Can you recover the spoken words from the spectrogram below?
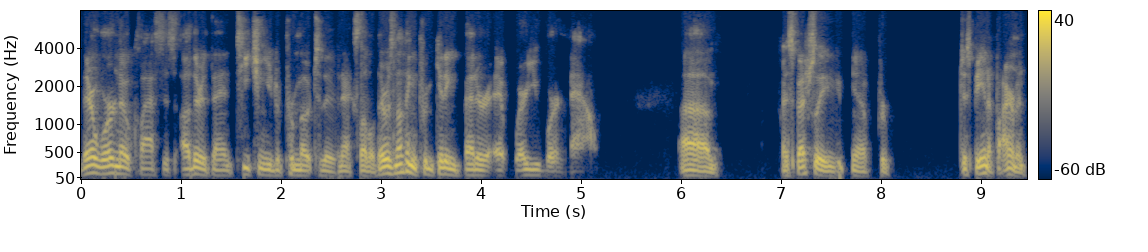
there were no classes other than teaching you to promote to the next level. There was nothing for getting better at where you were now. Um, especially you know for just being a fireman.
